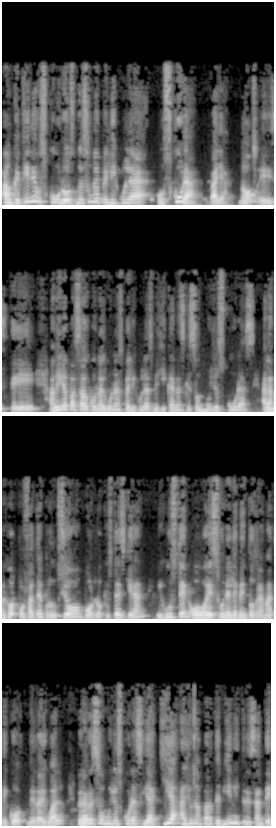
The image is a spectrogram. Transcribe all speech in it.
aunque tiene oscuros, no es una película oscura, vaya, ¿no? Este, a mí me ha pasado con algunas películas mexicanas que son muy oscuras, a lo mejor por falta de producción, por lo que ustedes quieran y gusten, o es un elemento dramático, me da igual, pero a veces son muy oscuras y aquí hay una parte bien interesante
